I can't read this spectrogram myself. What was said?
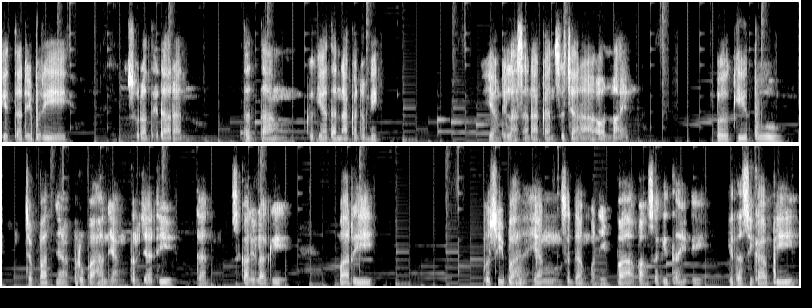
kita diberi surat edaran tentang kegiatan akademik yang dilaksanakan secara online. Begitu cepatnya perubahan yang terjadi dan sekali lagi mari musibah yang sedang menimpa bangsa kita ini kita sikapi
